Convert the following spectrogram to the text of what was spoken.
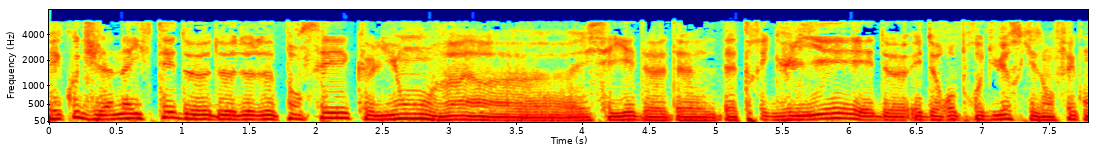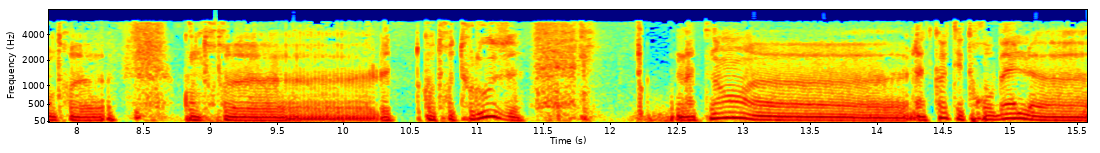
Écoute, j'ai la naïveté de, de, de, de penser que Lyon va euh, essayer d'être régulier et de, et de reproduire ce qu'ils ont fait contre, contre, euh, le, contre Toulouse. Maintenant, euh, la cote est trop belle euh,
